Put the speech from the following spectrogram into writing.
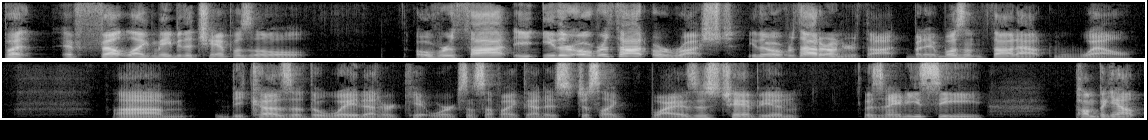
but it felt like maybe the champ was a little overthought, either overthought or rushed, either overthought or underthought. But it wasn't thought out well, um, because of the way that her kit works and stuff like that. It's just like, why is this champion as an ADC pumping out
